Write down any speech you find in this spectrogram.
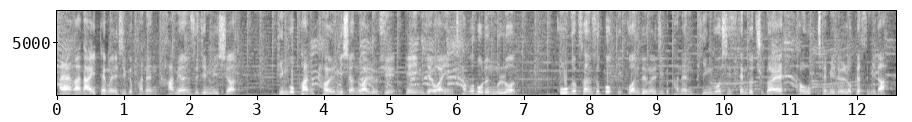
다양한 아이템을 지급하는 가면 수집 미션, 빙고판 별 미션 완료 시 게임 재화인 차구볼은 물론 고급 선수 뽑기권 등을 지급하는 빙고 시스템도 추가해 더욱 재미를 높였습니다.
